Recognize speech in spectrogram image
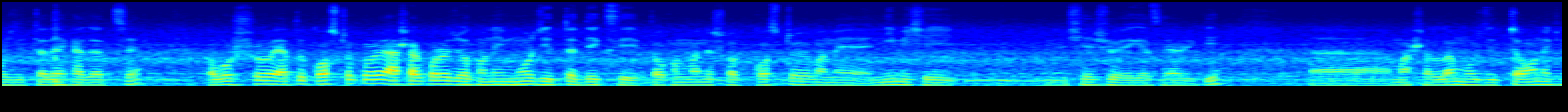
মসজিদটা দেখা যাচ্ছে। অবশ্য এত কষ্ট করে আসার পরে যখন এই মসজিদটা দেখছি, তখন মানে সব কষ্ট মানে নিমিষেই মানে শেষ হয়ে গেছে আর কি। মার্শাল্লাহ মসজিদটা অনেক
